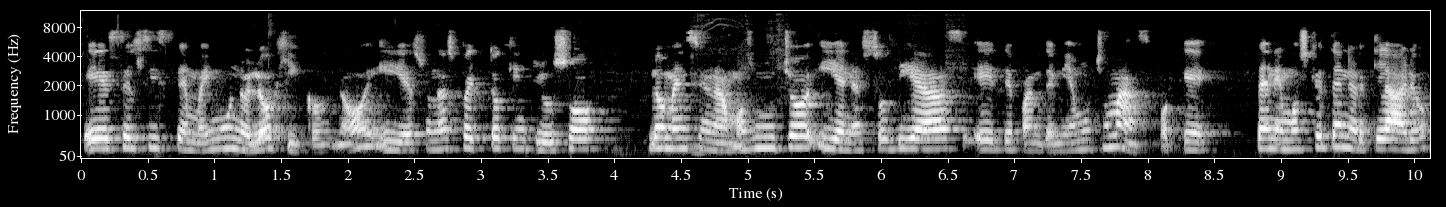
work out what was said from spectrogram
es el sistema inmunológico, ¿no? Y es un aspecto que incluso lo mencionamos mucho y en estos días eh, de pandemia mucho más, porque tenemos que tener claro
